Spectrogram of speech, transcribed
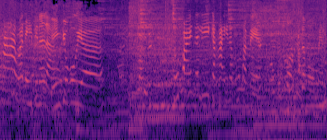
Ah, 180 na lang. Thank you, kuya. So finally, kakain na po kami. For the moment.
